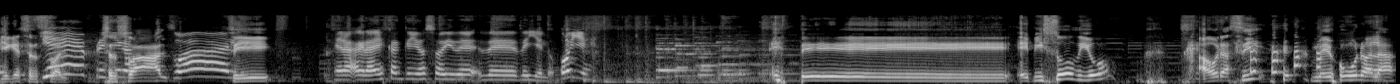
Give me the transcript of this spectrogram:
llegue sensual. Siempre Sensual. sensual. Sí, Mira, agradezcan que yo soy de, de, de hielo. Oye, este episodio, ahora sí, me uno a la.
